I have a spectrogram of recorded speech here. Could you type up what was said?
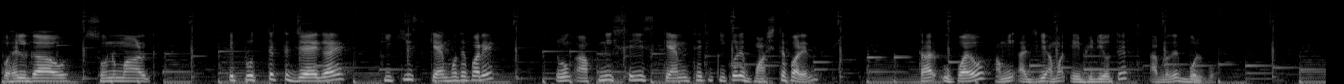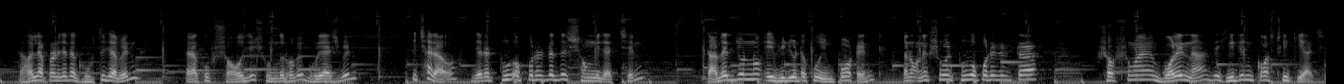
পহেলগাঁও, সোনমার্গ, এই প্রত্যেকটা জায়গায় কি কি স্ক্যাম হতে পারে এবং আপনি সেই স্ক্যাম থেকে কি করে বাঁচতে পারেন, তার উপায়ও আমি আজকে আমার এই ভিডিওতে আপনাদের বলব। তাহলে আপনারা যারা ঘুরতে যাবেন, তারা খুব সহজে সুন্দরভাবে ঘুরে আসবেন। এছাড়াও যারা ট্যুর অপারেটরদের সঙ্গে যাচ্ছেন, তাদের জন্য এই ভিডিওটা খুব ইম্পর্ট্যান্ট কারণ অনেক সময় ট্যুর অপারেটরটা সবসময় বলে না যে হিডেন কস্ট কী কী আছে।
